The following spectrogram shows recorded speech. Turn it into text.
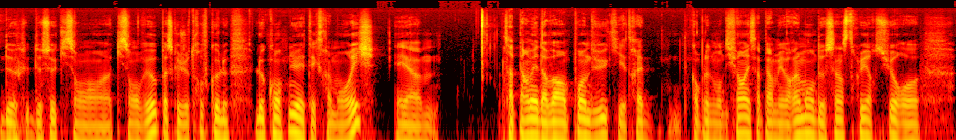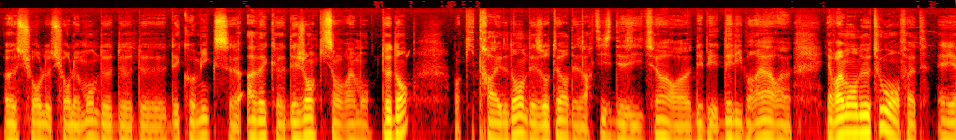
de, de ceux qui sont, qui sont en VO parce que je trouve que le, le contenu est extrêmement riche et ça permet d'avoir un point de vue qui est très complètement différent et ça permet vraiment de s'instruire sur, euh, euh, sur, le, sur le monde de, de- de- des comics avec euh, des gens qui sont vraiment dedans, donc qui travaillent dedans, des auteurs, des artistes, des éditeurs, des, libraires, il y a vraiment de tout en fait. Et,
